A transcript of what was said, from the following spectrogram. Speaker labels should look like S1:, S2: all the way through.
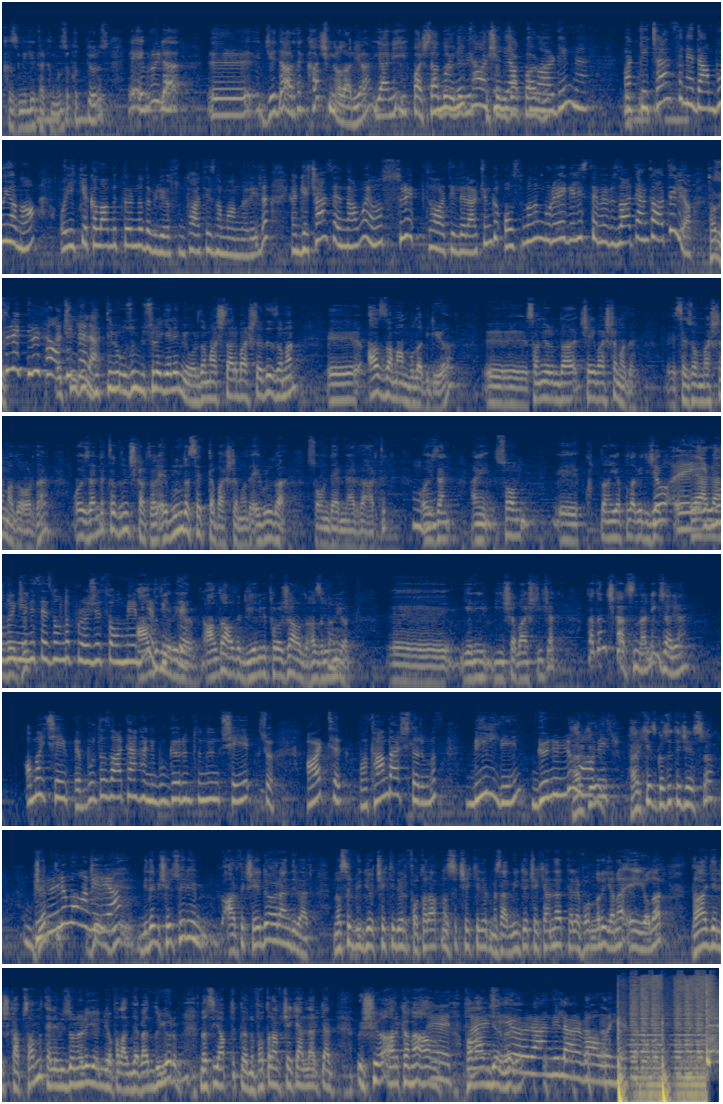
S1: kız milli takımımızı kutluyoruz. E, Ebru'yla e, Cedi artık kaçmıyorlar ya. Yani ilk başlarda
S2: Ama
S1: öyle bir
S2: tatil yaptılar
S1: vardı.
S2: değil mi? Bak geçen seneden bu yana o ilk yakalandıklarında da biliyorsun tatil zamanlarıydı. Yani geçen seneden bu yana sürekli tatildeler. Çünkü Osman'ın buraya geliş sebebi zaten tatil ya.
S1: Tabii.
S2: Sürekli bir
S1: E çünkü
S2: tatildeler.
S1: gitti mi uzun bir süre gelemiyor. Orada maçlar başladığı zaman e, az zaman bulabiliyor. E, sanıyorum daha şey başlamadı. E, sezon başlamadı orada. O yüzden de tadını çıkartıyorlar. Ebru'nun da sette başlamadı. Ebru da son demlerde artık. O yüzden hani son e, kutlama yapılabilecek,
S2: Yo, e, Ebru'nun yeni sezonda projesi olmayabilir.
S1: aldı diye
S2: bitti.
S1: biliyorum. Aldı aldı. Yeni bir proje aldı. Hazırlanıyor. E, yeni bir işe başlayacak. Tadını çıkarsınlar. Ne güzel ya.
S2: Ama şey e, burada zaten hani bu görüntünün şeyi şu artık vatandaşlarımız bildiğin gönüllü muhabir.
S1: Herkes, herkes gazeteci Esra.
S2: Gönüllü muhabir ya.
S1: Bir, bir de bir şey söyleyeyim. Artık şeyde öğrendiler. Nasıl video çekilir, fotoğraf nasıl çekilir. Mesela video çekenler telefonları yana eğiyorlar. Daha geniş kapsamlı televizyon öyle görünüyor falan diye ben duyuyorum. Nasıl yaptıklarını fotoğraf çekerlerken ışığı arkana al
S2: Evet,
S1: falan
S2: her
S1: diye
S2: şeyi
S1: böyle.
S2: öğrendiler vallahi.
